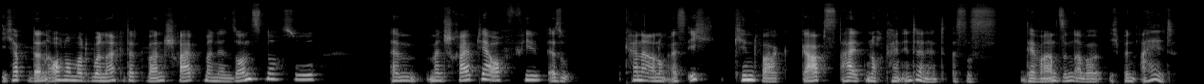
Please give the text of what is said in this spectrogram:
ich habe dann auch noch mal drüber nachgedacht, wann schreibt man denn sonst noch so? Ähm, man schreibt ja auch viel, also, keine Ahnung, als ich Kind war, gab es halt noch kein Internet. Es ist der Wahnsinn, aber ich bin alt.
